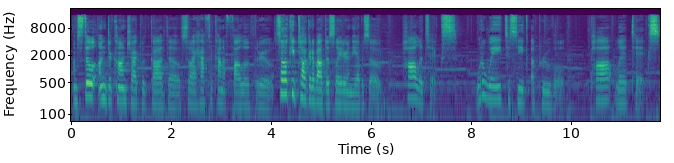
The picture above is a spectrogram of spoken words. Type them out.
I'm still under contract with God though, so I have to kind of follow through. So I'll keep talking about this later in the episode. Politics. What a way to seek approval. Politics.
